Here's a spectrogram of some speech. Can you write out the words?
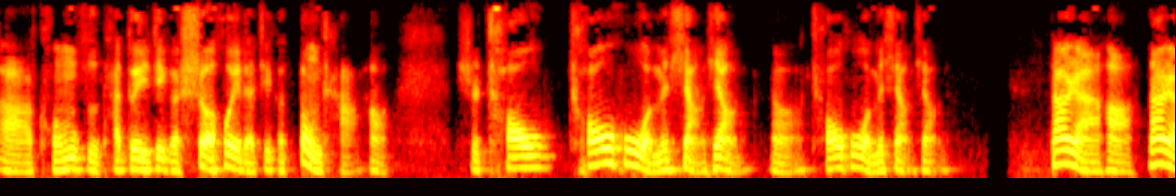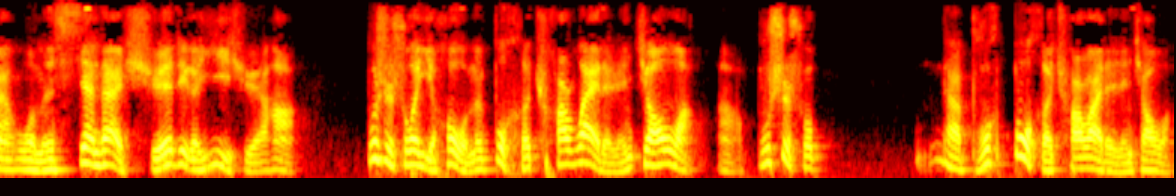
啊，孔子他对这个社会的这个洞察哈，是超超乎我们想象啊，超乎我们想象的。当然哈，当然我们现在学这个易学哈，不是说以后我们不和圈外的人交往啊，不是说啊不不和圈外的人交往，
